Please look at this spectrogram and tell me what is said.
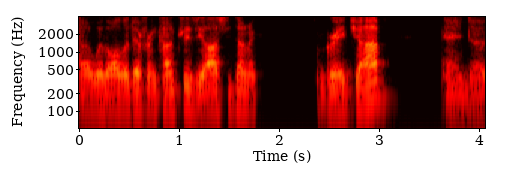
uh, with all the different countries. The Aussie done a great job, and uh,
